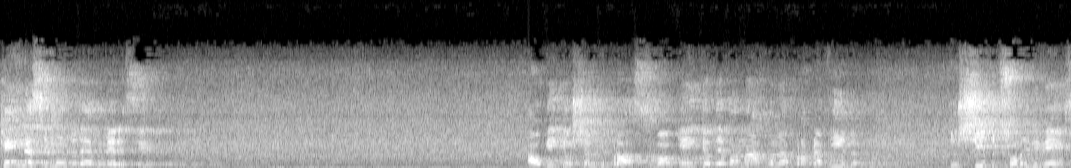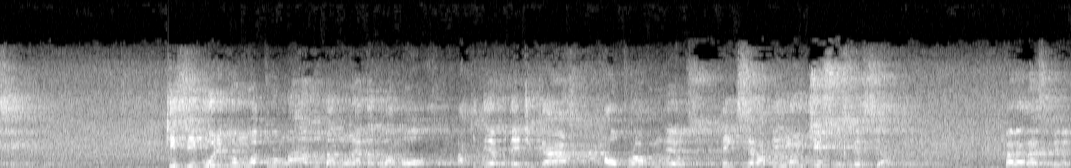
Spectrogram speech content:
Quem nesse mundo deve merecer? Alguém que eu chamo de próximo, alguém que eu devo amar com a minha própria vida, instinto de sobrevivência, que figure como outro lado da moeda do amor, a que devo dedicar ao próprio Deus. Tem que ser alguém muitíssimo especial. Não é verdade,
